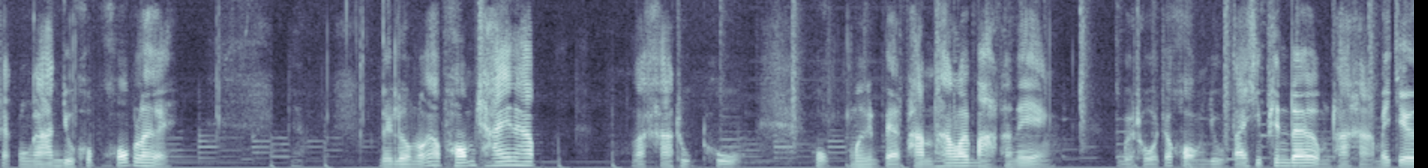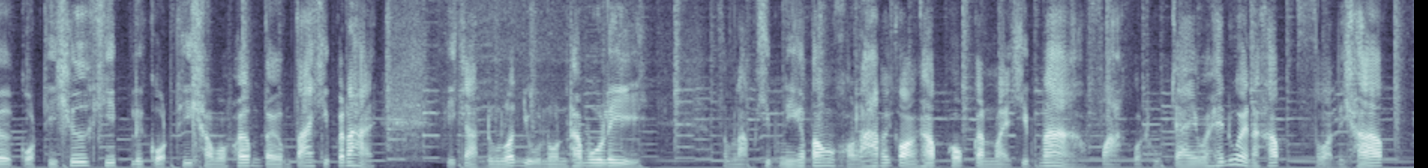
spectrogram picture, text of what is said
จากโรงงานอยู่ครบๆเลย โดยรวมแล้วก็พร้อมใช้นะครับ ราคาถูกถูก68,500 บาทนั่นเอง เบอร์โทรเจ้าของอยู่ใต้คลิปเช่นเดิม ถ้าหาไม่เจอกดที่ชื่อคลิป หรือกดที่คำว่าเพิ่มเติมใต้คลิปก็ได้ พิกัดดูรถอยู่นนทบุรีสำหรับคลิปนี้ก็ต้องขอลาไปก่อนครับ พบกันใหม่คลิปหน้า ฝากกดถูกใจไว้ให้ด้วยนะครับ สวัสดีครับ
